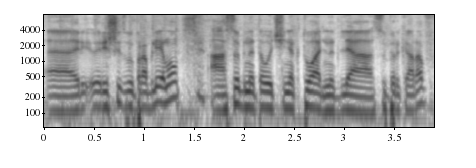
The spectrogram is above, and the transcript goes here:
э, ре- решит твою проблему. А особенно это очень актуально для суперкаров,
